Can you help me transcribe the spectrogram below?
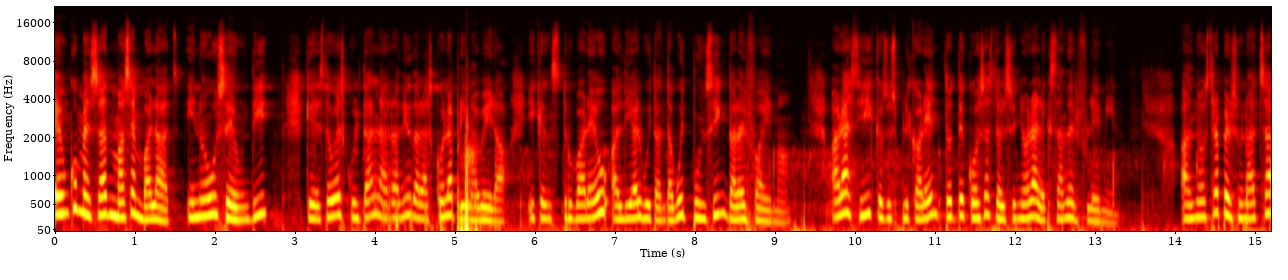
Hem començat massa embalats i no us hem dit que esteu escoltant la ràdio de l'Escola Primavera i que ens trobareu al dia 88.5 de la FM. Ara sí que us explicarem tot de coses del senyor Alexander Fleming. El nostre personatge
